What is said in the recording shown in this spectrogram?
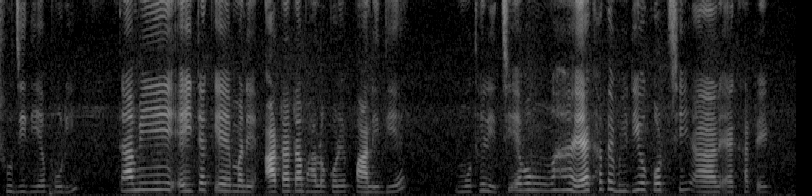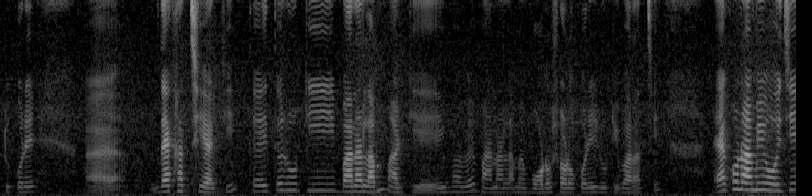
সুজি দিয়ে পুরি। তা আমি এইটাকে মানে আটাটা ভালো করে পানি দিয়ে মুথে নিচ্ছি এবং এক হাতে ভিডিও করছি আর এক হাতে একটু করে দেখাচ্ছি আর কি। তো এই তো রুটি বানালাম আর কি, এইভাবে বানালাম, বড় সড়ো করেই রুটি বানাচ্ছি। এখন আমি ওই যে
